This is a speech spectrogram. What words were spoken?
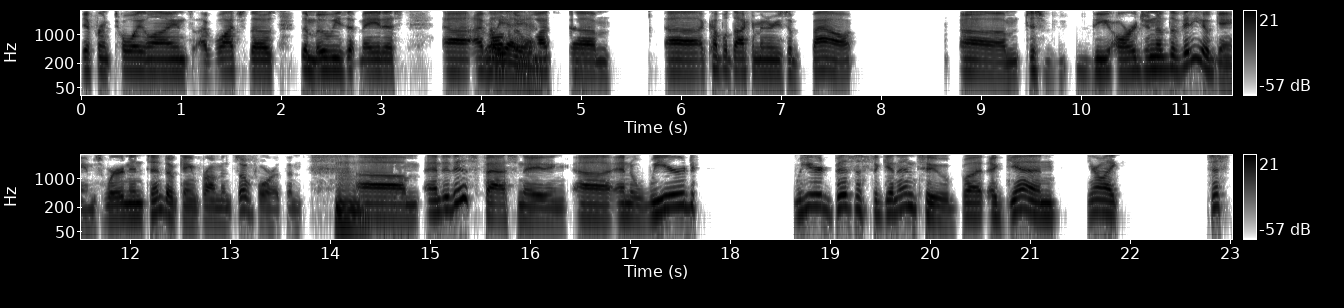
different toy lines. I've watched those. The movies that made us. Uh, I've Oh, also yeah. watched um, uh, a couple documentaries about um, just the origin of the video games, where Nintendo came from, and so forth. And Mhm. um, and it is fascinating uh, and a weird, weird business to get into. But again, you're like, just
